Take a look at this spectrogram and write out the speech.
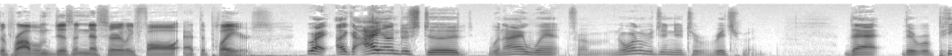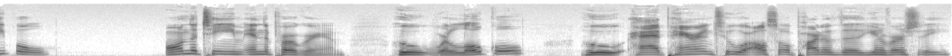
the problem doesn't necessarily fall at the players. Right. Like I understood when I went from Northern Virginia to Richmond that there were people on the team in the program who were local, who had parents who were also a part of the university,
